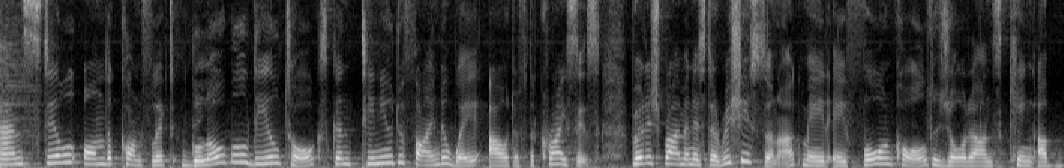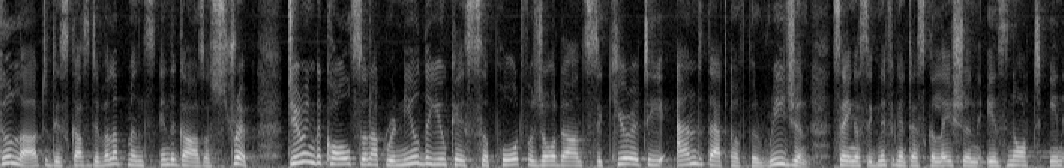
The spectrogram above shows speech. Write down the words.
And still on the conflict, global deal talks continue to find a way out of the crisis. British Prime Minister Rishi Sunak made a phone call to Jordan's King Abdullah to discuss developments in the Gaza Strip. During the call, Sunak renewed the UK's support for Jordan's security and that of the region, saying a significant escalation is not in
